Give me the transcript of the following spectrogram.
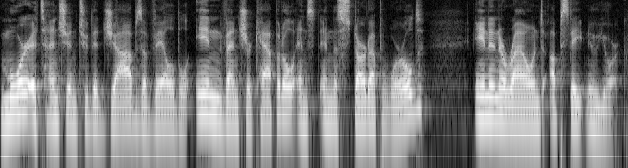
more attention to the jobs available in venture capital and in the startup world in and around upstate New York.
